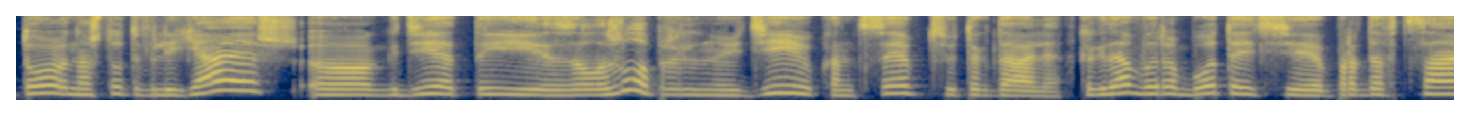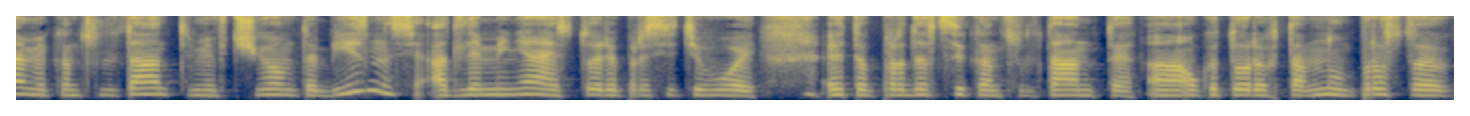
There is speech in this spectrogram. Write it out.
то, на что ты влияешь, э, где ты заложил определенную идею, концепцию и так далее. Когда вы работаете продавцами, консультантами в чьем-то бизнесе, а для меня история про сетевой — это продавцы-консультанты, а, у которых там, ну, просто,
